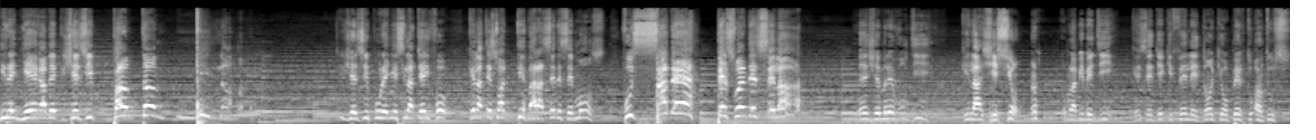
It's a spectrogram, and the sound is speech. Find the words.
Ils régnèrent avec Jésus pendant. Jésus, pour régner sur la terre, il faut que la terre soit débarrassée de ces monstres. Vous avez besoin de cela. Mais j'aimerais vous dire que la gestion, comme la Bible dit, que c'est Dieu qui fait les dons qui opèrent tout en tous.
